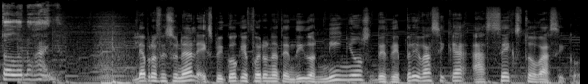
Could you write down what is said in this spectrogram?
todos los años. La profesional explicó que fueron atendidos niños desde prebásica a sexto básico.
